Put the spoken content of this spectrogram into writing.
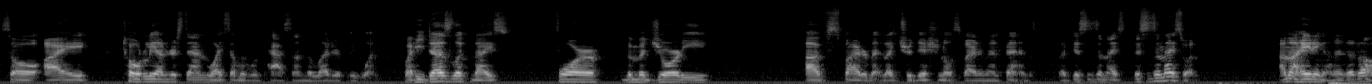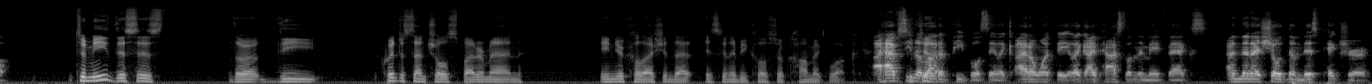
so I totally understand why someone would pass on the lighter blue one. But he does look nice for the majority of Spider-Man, like traditional Spider-Man fans. Like this is a nice this is a nice one. I'm not hating on it at all. To me, this is the the quintessential Spider-Man in your collection that is going to be close to a comic look. I have seen Because- a lot of people say like I don't want the like I passed on the Mafex and then I showed them this picture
